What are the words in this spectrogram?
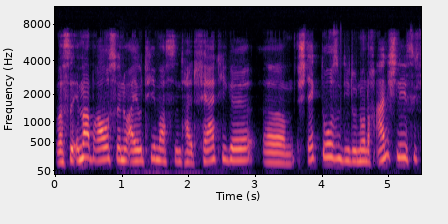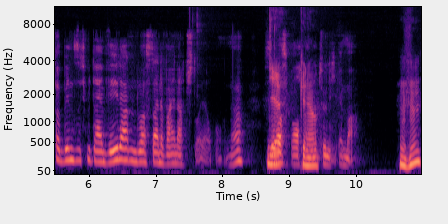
was du immer brauchst, wenn du IoT machst, sind halt fertige ähm, Steckdosen, die du nur noch anschließt, die verbinden sich mit deinem WLAN und du hast deine Weihnachtssteuerung. Ne? So yeah, was braucht genau. man natürlich immer. Mhm.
